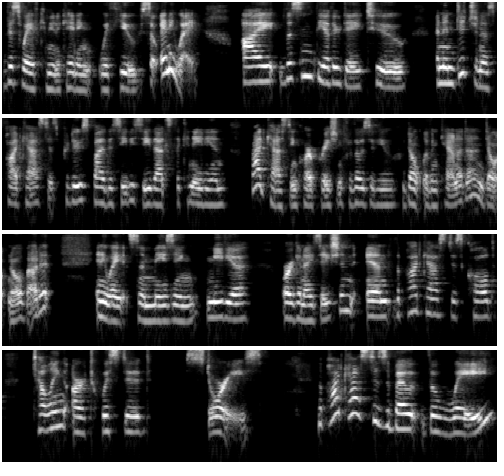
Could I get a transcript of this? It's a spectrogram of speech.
this way of communicating with you. So, anyway, I listened the other day to an Indigenous podcast. It's produced by the CBC, that's the Canadian Broadcasting Corporation, for those of you who don't live in Canada and don't know about it. Anyway, it's an amazing media organization, and the podcast is called Telling Our Twisted Stories. The podcast is about the way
